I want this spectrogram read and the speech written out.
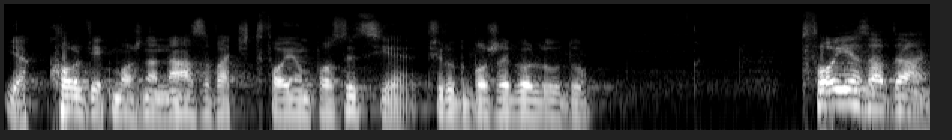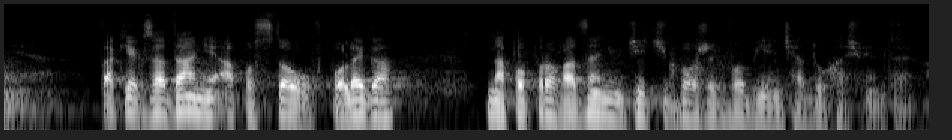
jakkolwiek można nazwać Twoją pozycję wśród Bożego ludu. Twoje zadanie, tak jak zadanie apostołów, polega na poprowadzeniu dzieci Bożych w objęcia Ducha Świętego.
